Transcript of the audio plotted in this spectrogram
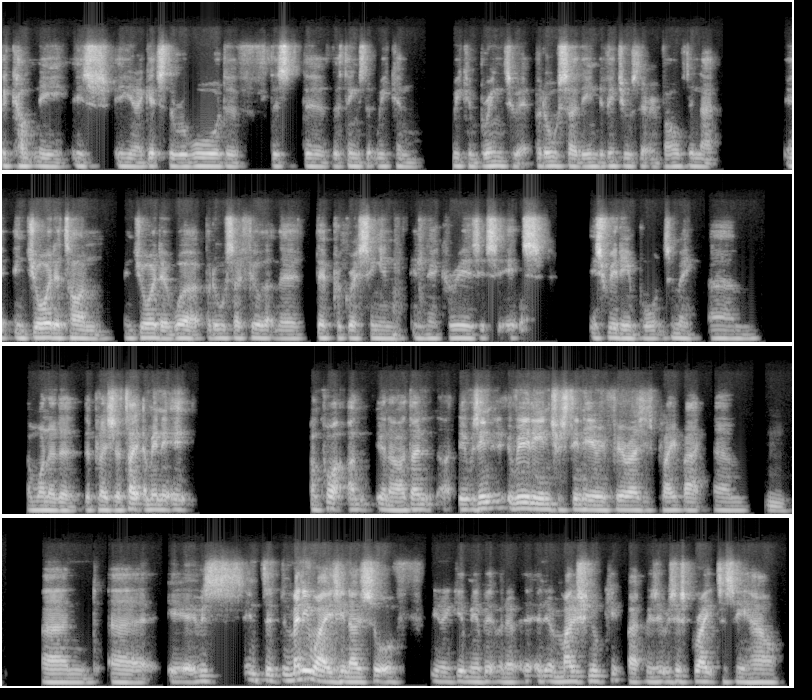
the company is you know gets the reward of this the the things that we can we can bring to it, but also the individuals that are involved in that enjoy their time, enjoy their work, but also feel that they're they're progressing in in their careers. It's it's it's really important to me. Um, and one of the the pleasures I take. I mean, it. I'm quite, I'm, you know, I don't. It was in, really interesting hearing Firas's playback, um, mm. and uh, it, it, was in, in, many ways, you know, sort of, you know, give me a bit of an, an, emotional kickback because it was just great to see how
